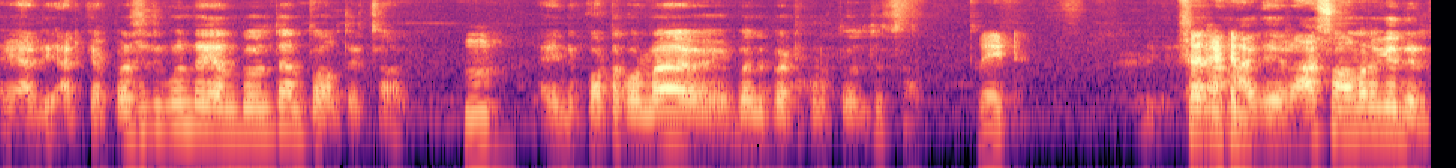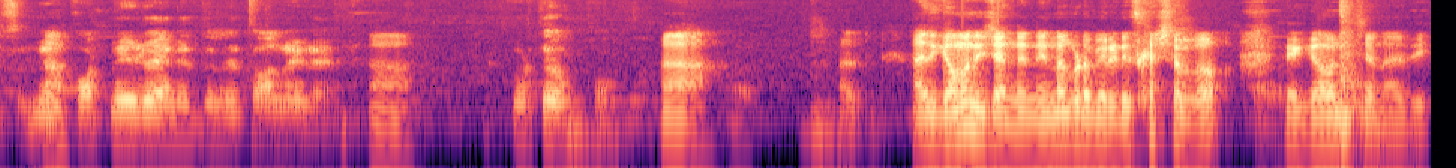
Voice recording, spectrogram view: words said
అది అది అది కెపాసిటీ ముందు ఎంత తోలితే అంత తోలుతాయి చాలు. ఆయన్ని కొట్టకుండా ఇబ్బంది పెట్టకుండా తోలితే చాలు. సార్ అంటే అది రాష్ట్రం అందరికీ తెలుసు. నేను కొట్టనేయడు ఆయన ఇద్దరిని తోలనేయడు ఆయన. కొడితే ఒప్పుకోం. అది- గమనించాను నేను నిన్న కూడా మీరు డిస్కషన్లో నేను గమనించాను అది.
